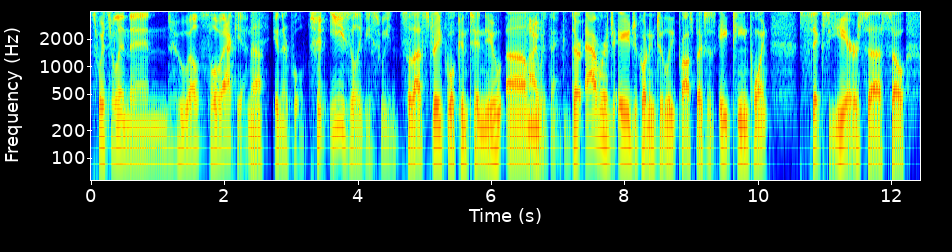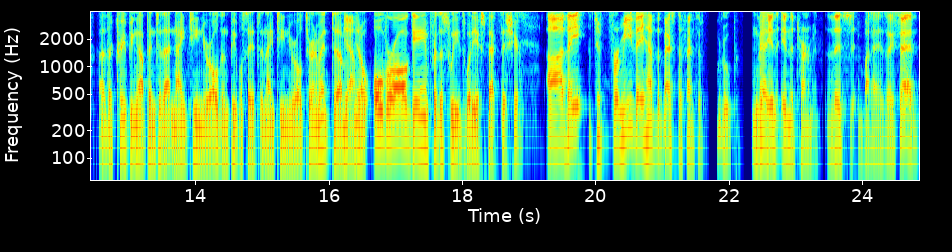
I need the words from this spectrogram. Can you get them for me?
Switzerland and who else? Slovakia Yeah. in their pool. Should easily be Sweden. So that streak will continue. Um, I would think. Their average age, according to Elite Prospects, is 18.6 years. Uh, so uh, they're creeping up into that 19 year old, and people say it's a 19 year old tournament. Um, Yeah. You know, overall game for the Swedes, what do you expect this year? Uh, they to, for me they have the best defensive group Okay. in in the tournament. This, but as I said,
